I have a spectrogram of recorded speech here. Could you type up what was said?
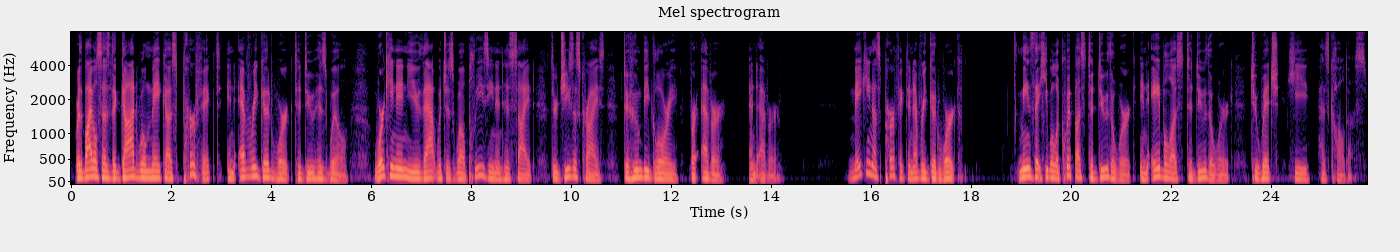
where the Bible says that God will make us perfect in every good work to do his will, working in you that which is well pleasing in his sight through Jesus Christ, to whom be glory forever and ever. Making us perfect in every good work means that he will equip us to do the work, enable us to do the work to which he has called us.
